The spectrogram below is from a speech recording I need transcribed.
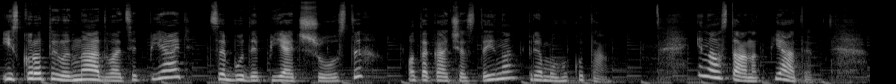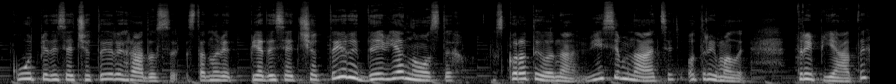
І скоротили на 25, це буде 5 шостих, отака частина прямого кута. І наостанок, п'яте. Кут 54 градуси становить 54 дев'яностих. Скоротили на 18, отримали 3 п'ятих,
